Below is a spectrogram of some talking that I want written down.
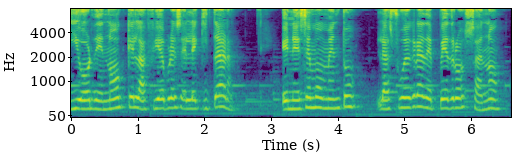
y ordenó que la fiebre se le quitara. En ese momento la suegra de Pedro sanó,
